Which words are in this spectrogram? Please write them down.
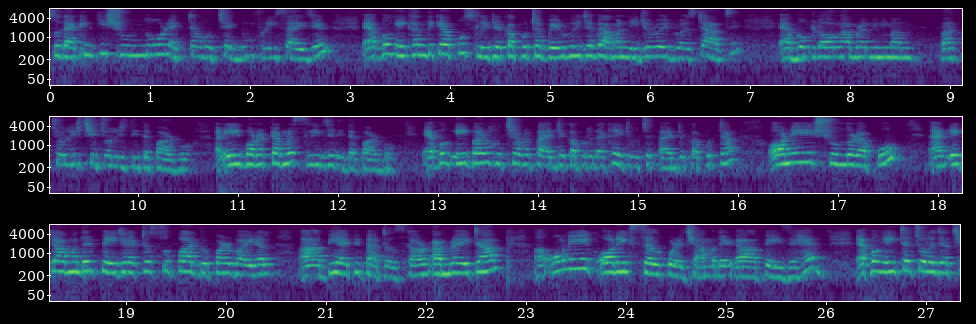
সো দেখেন কি সুন্দর একটা হচ্ছে একদম ফ্রি সাইজের এবং এখান থেকে আপু স্লিটের কাপড়টা বের হয়ে যাবে। আমার নিজেরও এই ড্রেসটা আছে। এবং লং আমরা মিনিমাম পাঁচচল্লিশ ছেচল্লিশ দিতে পারব। আর এই বর্ডারটা আমরা স্লিভসে দিতে পারব। এবং এইবার হচ্ছে আমরা প্যান্টের কাপড়টা দেখা, এটা হচ্ছে প্যান্টের কাপড়টা। অনেক সুন্দর আপু। অ্যান্ড এটা আমাদের পেজের একটা super duper viral VIP patterns কারণ আমরা এটা অনেক অনেক সেল করেছি আমাদের পেজে হ্যাঁ? এবং এইটা চলে যাচ্ছে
